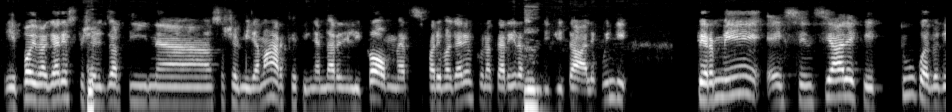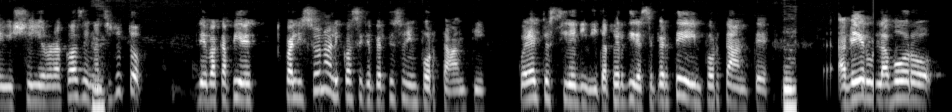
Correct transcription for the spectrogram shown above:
e poi magari a specializzarti in eh, social media marketing, andare nell'e-commerce, fare magari anche una carriera sul digitale. Quindi per me è essenziale che tu quando devi scegliere una cosa, innanzitutto debba capire quali sono le cose che per te sono importanti, qual è il tuo stile di vita, per dire se per te è importante Mm. Avere un lavoro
